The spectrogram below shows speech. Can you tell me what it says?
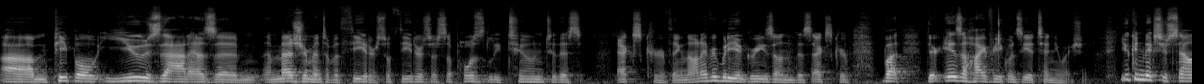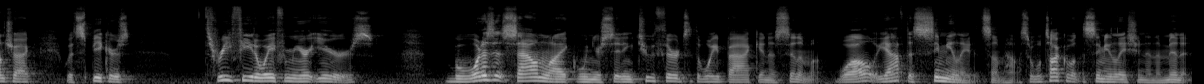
um, people use that as a, a measurement of a theater. So theaters are supposedly tuned to this X curve thing. Not everybody agrees on this X curve, but there is a high frequency attenuation. You can mix your soundtrack with speakers three feet away from your ears, but what does it sound like when you're sitting two thirds of the way back in a cinema? Well, you have to simulate it somehow. So we'll talk about the simulation in a minute.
